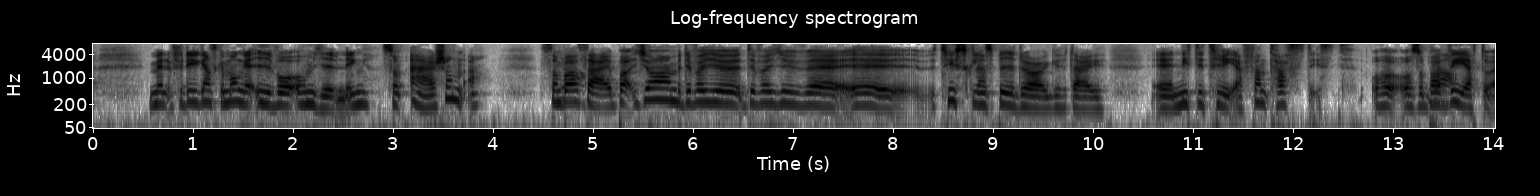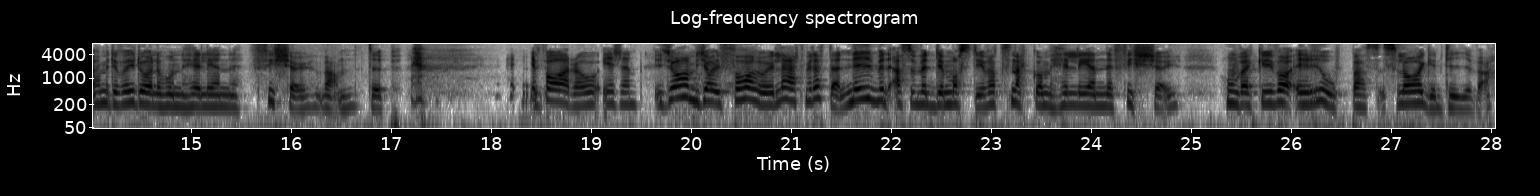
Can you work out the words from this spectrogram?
Men för det är ju ganska många i vår omgivning som är sådana. Som bara så här, bara, ja men det var ju, det var ju eh, eh, Tysklands bidrag där eh, 93, fantastiskt. Och, och så bara Ja. vet de, ja men det var ju då när hon Helene Fischer vann typ. Faro, erkänn. Ja men jag är faro, har lärt mig detta. Nej men alltså men det måste ju varit snack om Helene Fischer. Hon verkar ju vara Europas slagerdiva.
